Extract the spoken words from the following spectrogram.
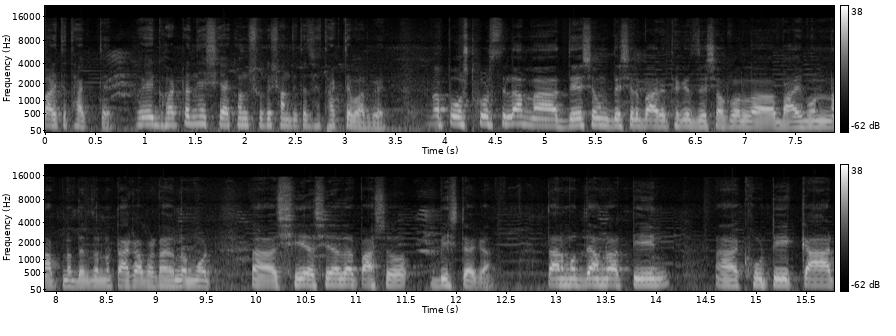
বাড়িতে থাকতে। এই ঘরটা নিয়ে সে এখন সুখে শান্তিতে থাকতে পারবে। আমরা পোস্ট করছিলাম দেশ এবং দেশের বাইরে থেকে যে সকল ভাই বোন আপনাদের জন্য টাকা পাঠায় হলো মোট ছিয়াশি হাজার পাঁচশো বিশ টাকা। তার মধ্যে আমরা টিন খুঁটি, কাঠ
